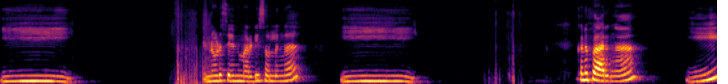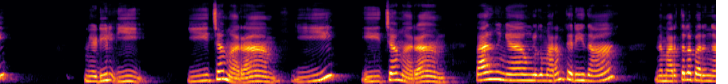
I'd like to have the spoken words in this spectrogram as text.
ஈ. என்னோட சேர்ந்து மறுபடியும் சொல்லுங்க. ஈ. கண்ணு பாருங்க. ஈ நெடில் ஈ. ஈச்ச மரம். ஈ ஈச்ச மரம். பாருங்கங்க உங்களுக்கு மரம் தெரியுதா? இந்த மரத்தில் பாருங்க.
